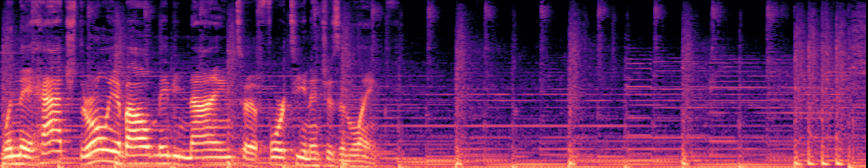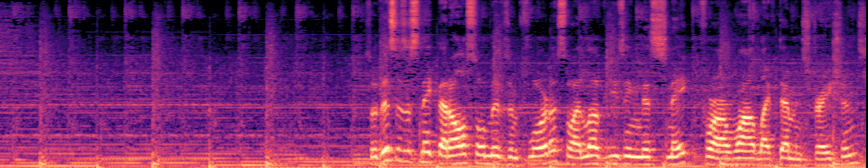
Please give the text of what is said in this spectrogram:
When they hatch, they're only about maybe 9 to 14 inches in length. So this is a snake that also lives in Florida, so I love using this snake for our wildlife demonstrations.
